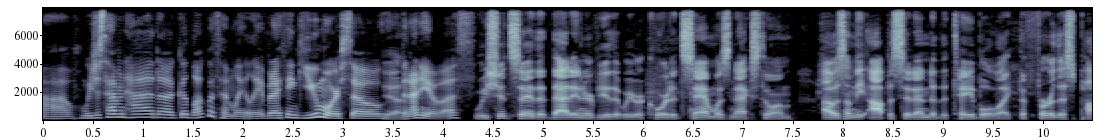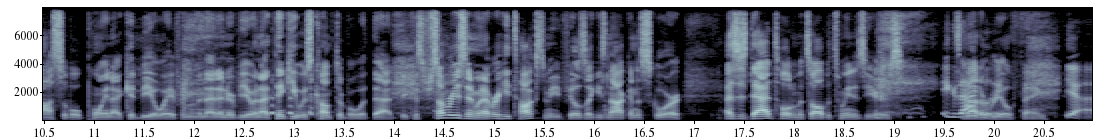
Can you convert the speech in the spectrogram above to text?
uh, we just haven't had uh, good luck with him lately. But I think you more so Yeah. than any of us. We should say that that interview that we recorded, Sam was next to him. I was on the opposite end of the table, like the furthest possible point I could be away from him in that interview, and I think he was comfortable with that because for some reason, whenever he talks to me, he feels like he's not going to score. As his dad told him, it's all between his ears. exactly. not a real thing, Yeah.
